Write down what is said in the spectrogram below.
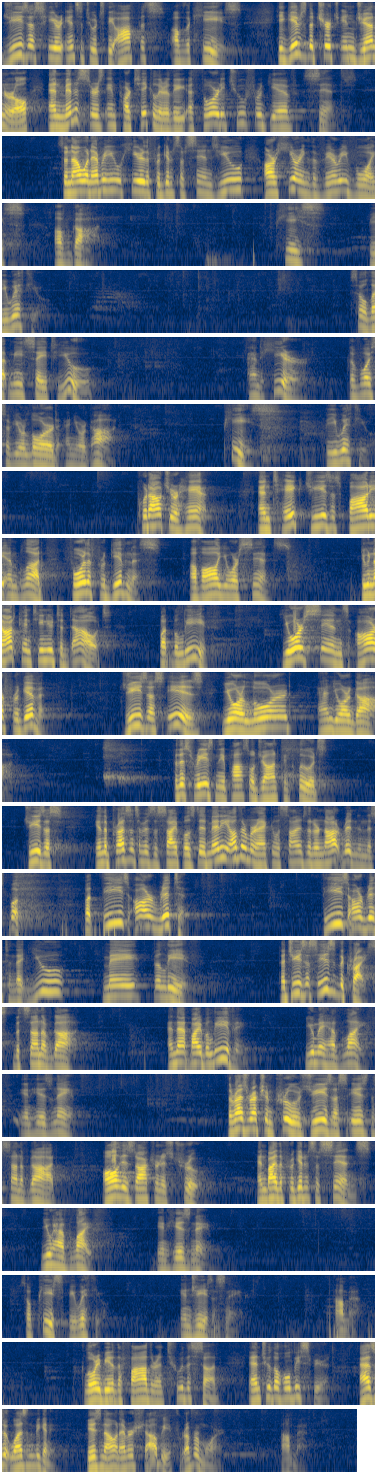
Jesus here institutes the office of the keys. He gives the church in general and ministers in particular the authority to forgive sins. So now, whenever you hear the forgiveness of sins, you are hearing the very voice of God. Peace be with you. So let me say to you, and hear the voice of your Lord and your God. Peace be with you. Put out your hand and take Jesus' body and blood for the forgiveness of all your sins. Do not continue to doubt, but believe. Your sins are forgiven. Jesus is your Lord and your God. For this reason, the Apostle John concludes Jesus in the presence of his disciples, did many other miraculous signs that are not written in this book. But these are written. These are written that you may believe that Jesus is the Christ, the Son of God, and that by believing you may have life in his name. The resurrection proves Jesus is the Son of God. All his doctrine is true. And by the forgiveness of sins, you have life in his name. So peace be with you. In Jesus' name. Amen. Glory be to the Father, and to the Son, and to the Holy Spirit, as it was in the beginning, is now, and ever shall be, forevermore. Amen.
